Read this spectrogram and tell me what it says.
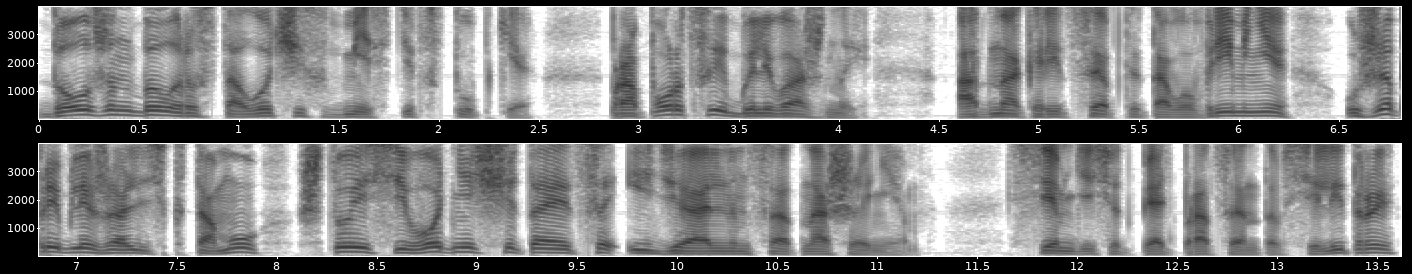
должен был растолочь их вместе в ступке. Пропорции были важны — Однако рецепты того времени уже приближались к тому, что и сегодня считается идеальным соотношением. 75% селитры,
